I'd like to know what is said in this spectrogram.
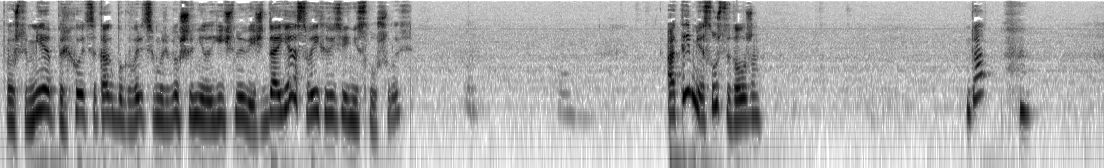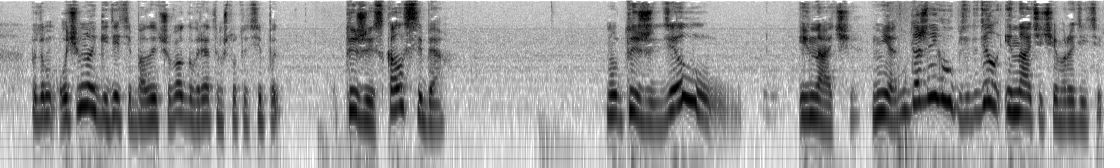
Потому что мне приходится как бы говорить своему ребенку, нелогичную вещь. Да, я своих родителей не слушалась. А ты меня слушать должен. Да. Потому очень многие дети Балы Чува говорят им что-то типа «ты же искал себя». Ну, ты же делал иначе. Нет, даже не глупости, ты делал иначе, чем родитель.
